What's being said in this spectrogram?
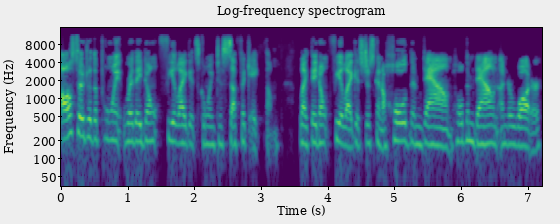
Also to the point where they don't feel like it's going to suffocate them. Like they don't feel like it's just going to hold them down hold them down underwater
